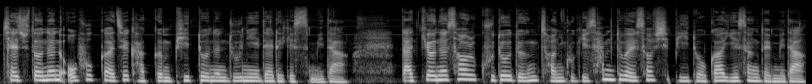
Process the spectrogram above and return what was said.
제주도는 오후까지 가끔 비 또는 눈이 내리겠습니다. 낮 기온은 서울 9도 등 전국이 3도에서 12도가 예상됩니다.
